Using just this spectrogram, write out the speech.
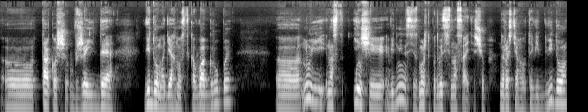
Е, Також вже йде відома діагностика ВАК-групи. Е, Ну і інші відмінності зможете подивитися на сайті, щоб не розтягувати від відео.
